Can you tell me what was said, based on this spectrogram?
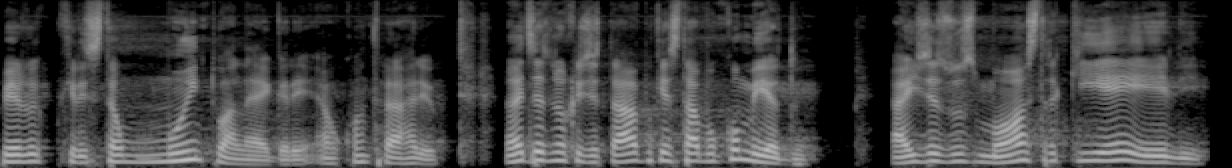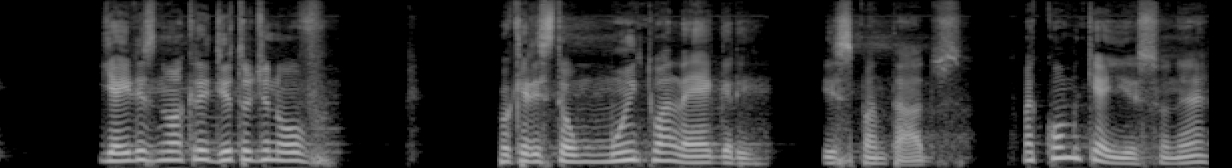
pelo que eles estão muito alegres. É o contrário. Antes eles não acreditavam porque estavam com medo. Aí Jesus mostra que é Ele. E aí eles não acreditam de novo, porque eles estão muito alegres e espantados. Mas como que é isso, né?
